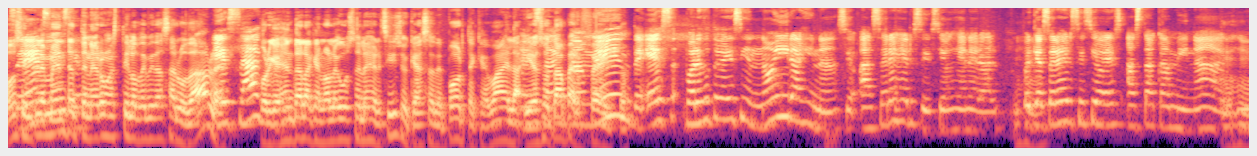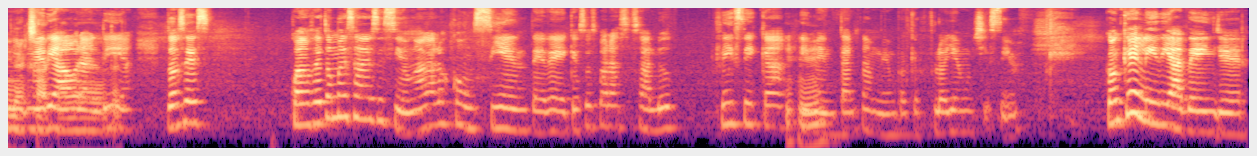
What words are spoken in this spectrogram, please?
o simplemente tener un estilo de vida saludable. Exacto. Porque hay gente a la que no le gusta el ejercicio, que hace deporte, que baila, y eso está perfecto. Es, por eso te voy a decir, no ir al gimnasio, hacer ejercicio en general. Porque hacer ejercicio es hasta caminar media hora al día. Entonces, cuando usted tome esa decisión, hágalo consciente de que eso es para su salud física y mental también, porque fluye muchísimo. ¿Con qué lidia Danger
